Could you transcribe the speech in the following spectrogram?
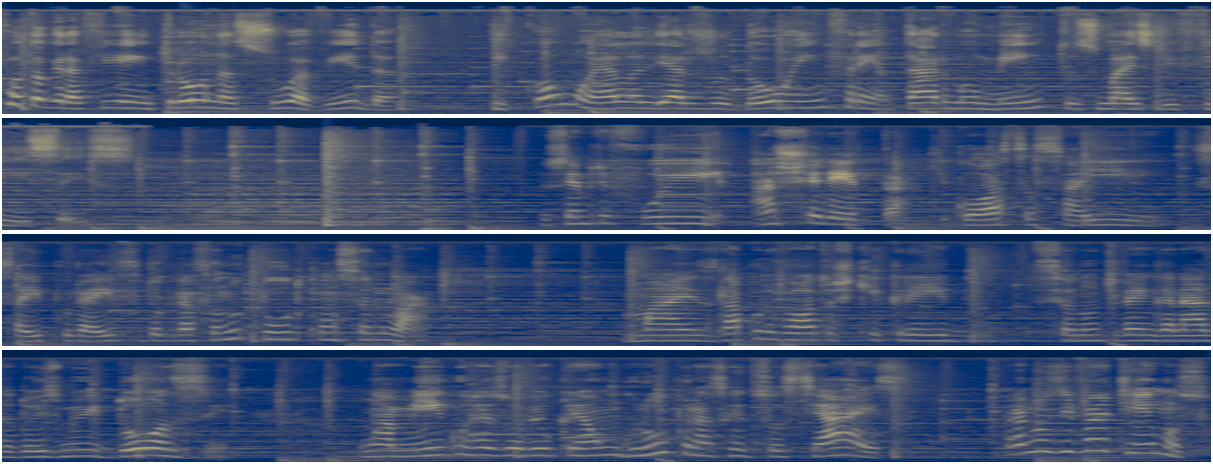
fotografia entrou na sua vida e como ela lhe ajudou a enfrentar momentos mais difíceis. Eu sempre fui a xereta, que gosta de sair, sair por aí fotografando tudo com o celular. Mas lá por volta, acho que creio, se eu não estiver enganada, 2012, um amigo resolveu criar um grupo nas redes sociais para nos divertirmos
